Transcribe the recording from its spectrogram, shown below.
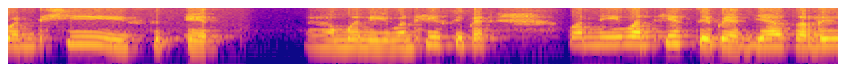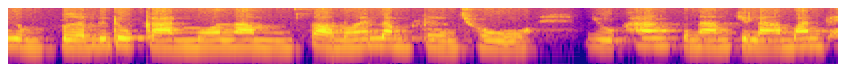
วันที่ 11 นะคะมือนี้วันที่ 11 วันนี้วันที่ 11อย่าจะลืม เปิดฤดูกาลมอลำสาวน้อยลำเพลินโชว์อยู่ข้างสนามกีฬาบ้านแพ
